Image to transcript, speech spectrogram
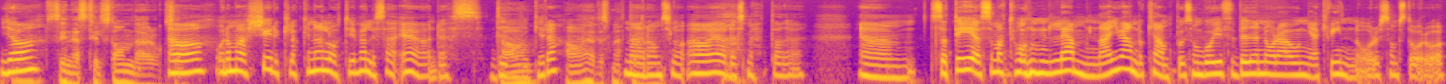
ja. sinnestillstånd där också. Ja, och de här kyrkklockorna låter ju väldigt så här ödesdigra. Ja, ödesmättade. När de slår, ja, ödesmättade. Um, så det är som att hon lämnar ju ändå campus. Hon går ju förbi några unga kvinnor som står och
